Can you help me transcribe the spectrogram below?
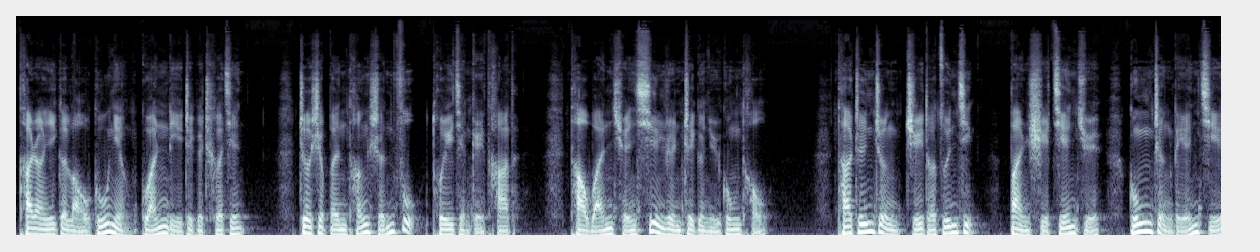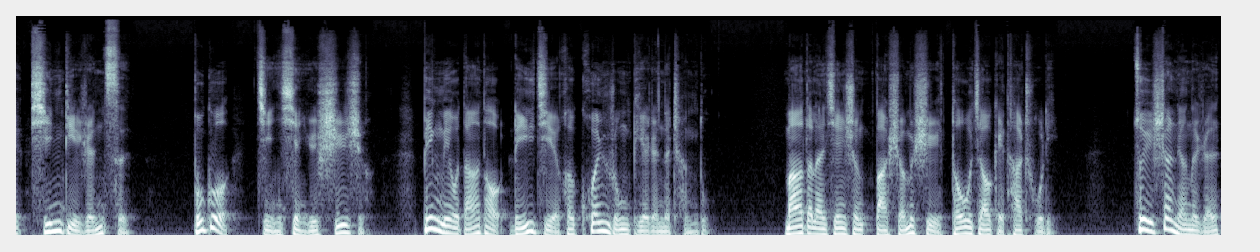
他让一个老姑娘管理这个车间，这是本堂神父推荐给他的。他完全信任这个女工头，她真正值得尊敬。办事坚决、公正廉洁、心地仁慈，不过仅限于施舍，并没有达到理解和宽容别人的程度。马德兰先生把什么事都交给他处理。最善良的人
